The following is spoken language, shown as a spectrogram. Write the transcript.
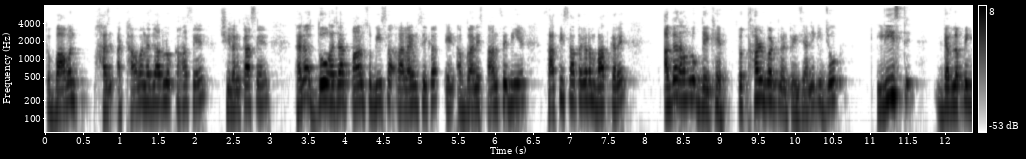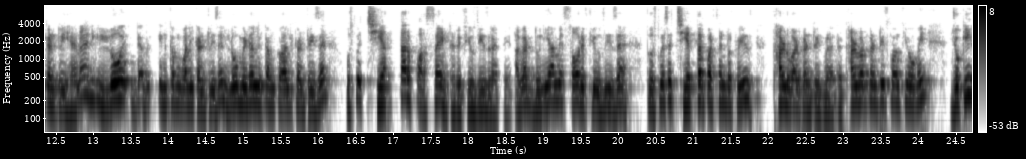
तो बावन अट्ठावन हज़ार लोग कहाँ से हैं? श्रीलंका से हैं। है ना? दो हज़ार पाँच सौ बीस अलायंस सीकर अफ़गानिस्तान से भी हैं। साथ ही साथ अगर हम बात करें, अगर हम लोग देखें तो थर्ड वर्ल्ड कंट्रीज़ यानी कि जो लीस्ट डेवलपिंग कंट्री है ना, यानी कि लो इनकम वाली कंट्रीज़ हैं लो मिडिल इनकम वाली कंट्रीज़ हैं, उसमें छिहत्तर परसेंट रिफ्यूजीज रहते हैं। अगर दुनिया में सौ रिफ्यूजीज हैं तो उसमें से छिहत्तर percent refuge third world countries में रहते हैं। थर्ड वर्ल्ड कंट्रीज़ कौन सी हो गई? जो कि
